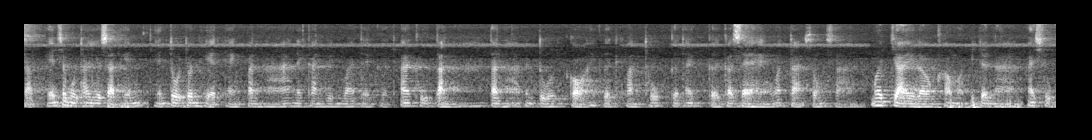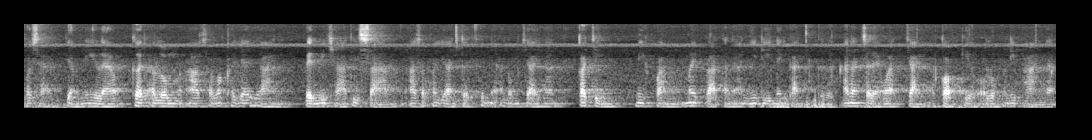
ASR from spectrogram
สัตว์เห็นสมุทัยสัตว์เห็นเห็นตัวต้นเหตุแห่งปัญหาในการเวียนว่ายแต่เกิดนั่นคือตัณหา ตัณหาเป็นตัวก่อให้เกิดความทุกข์เกิดให้เกิดกระแสแห่งวัฏฏะสงสาร เมื่อใจเราเข้ามาพิจารณาให้สู่กระแสอย่างนี้แล้ว เกิดอารมณ์อาสวัคยายานเป็นวิชาที่สามอาสวัคยานเกิดขึ้นในอารมณ์ใจนั้น ก็จึงมีความไม่ปรารถนายินดีในการเกิดอันนั้นแสดงว่าใจประกอบเกี่ยวอารมณ์นิพพานนะ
